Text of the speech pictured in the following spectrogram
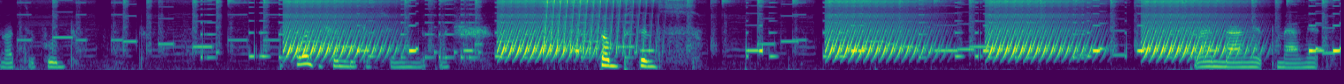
lots of food. I feel like I shouldn't be consuming this much substance. And magnet, magnet.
